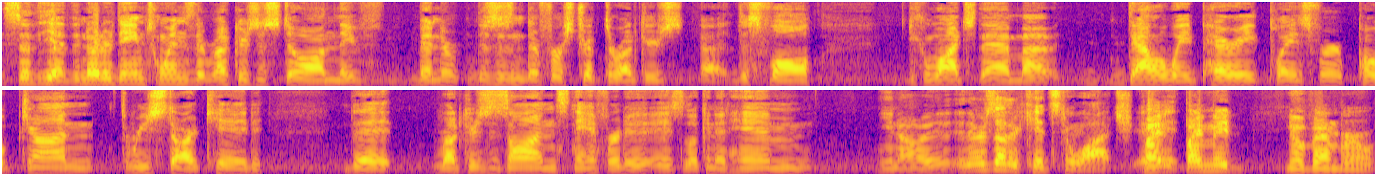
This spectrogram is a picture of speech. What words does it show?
so yeah, the Notre Dame twins that Rutgers is still on. They've been to, this isn't their first trip to Rutgers uh, this fall. You can watch them. Uh, Dallawade Perry plays for Pope John, three star kid that Rutgers is on. Stanford is looking at him. You know, there's other kids to watch. By, it, by mid November,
